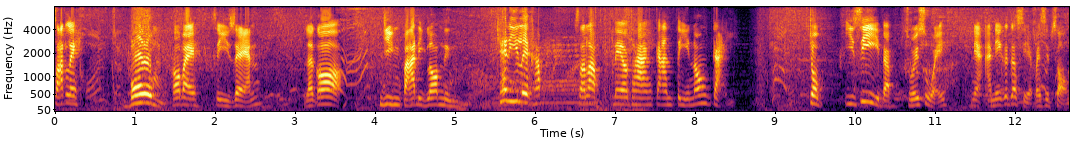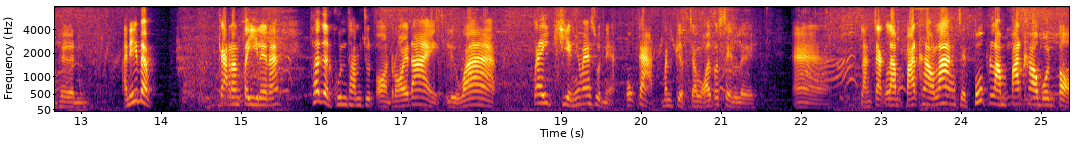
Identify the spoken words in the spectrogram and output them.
ซัดเลยโบมเข้าไป4ี่แสนแล้วก็ยิงปาร์ตอีกรอบหนึ่งแค่นี้เลยครับสำหรับแนวทางการตีน่องไก่ อีซี่แบบสวยๆ เนี่ย อันนี้ก็จะเสียไป 12 เทิร์น อันนี้แบบการันตีเลยนะ ถ้าเกิดคุณทำจุดอ่อนร้อยได้ หรือว่าใกล้เคียงให้มากที่สุดเนี่ย โอกาสมันเกือบจะร้อยเปอร์เซ็นต์เลย อ่า หลังจากลำปาร์ตข่าวล่างเสร็จปุ๊บลำปาร์ตข่าวบนต่อ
